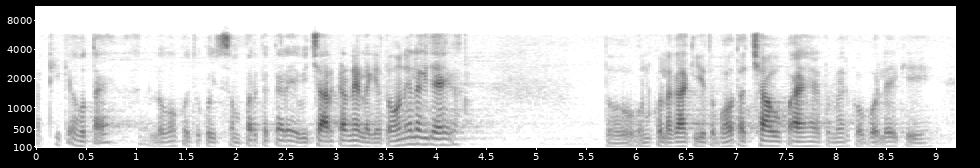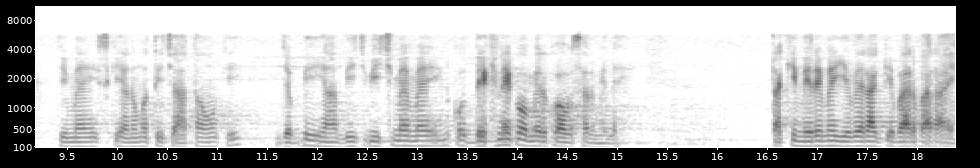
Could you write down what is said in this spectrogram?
तो ठीक है, होता है। लोगों को जो कोई संपर्क करे, विचार करने लगे तो होने लग जाएगा। तो उनको लगा कि ये तो बहुत अच्छा उपाय है। तो मेरे को बोले कि, जी, मैं इसकी अनुमति चाहता हूँ कि जब भी यहाँ बीच बीच में मैं इनको देखने को मेरे को अवसर मिले, ताकि मेरे में ये वैराग्य बार बार आए।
